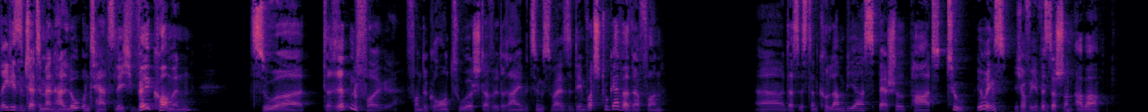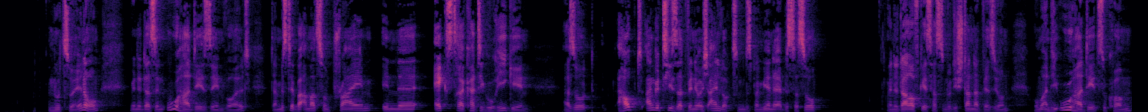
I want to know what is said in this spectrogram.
Ladies and Gentlemen, hallo und herzlich willkommen zur dritten Folge von The Grand Tour Staffel 3, beziehungsweise dem Watch Together davon. Äh, das ist dann Columbia Special Part 2. Übrigens, ich hoffe, ihr wisst das schon, aber nur zur Erinnerung, wenn ihr das in UHD sehen wollt, dann müsst ihr bei Amazon Prime in eine extra Kategorie gehen. Also hauptangeteasert, wenn ihr euch einloggt, zumindest bei mir in der App ist das so, wenn du darauf gehst, hast du nur die Standardversion. Um an die UHD zu kommen,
